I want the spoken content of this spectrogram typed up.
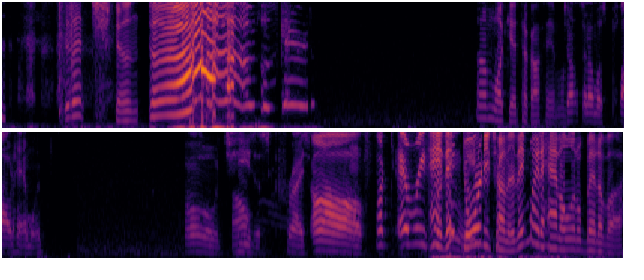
Did it? Dun, dun. Ah, I'm so scared. I'm lucky I took off Hamlin. Johnson almost plowed Hamlin. Oh, oh. Jesus Christ! Oh fuck every. Hey, they doored each other. They might have had a little bit of a.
